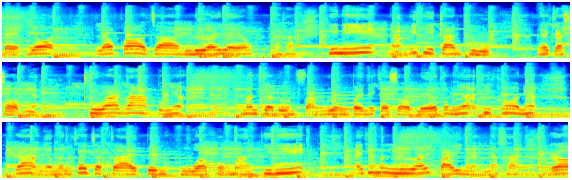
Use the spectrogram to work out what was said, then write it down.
แตกยอด แล้วก็จะเลื้อยแล้วนะคะ ทีนี้เนี่ยวิธีการปลูกในกระสอบเนี่ย คือว่ารากตรงเนี้ยมันจะโดนฝังลงไปในกระสอบแล้วตรงเนี้ยที่ข้อเนี้ยรากเนี่ยมันก็จะกลายเป็นหัวของมันทีนี้ ไอ้ที่มันเลื้อยไปเนี่ยนะคะ เรา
